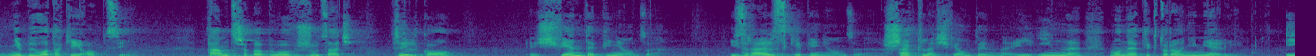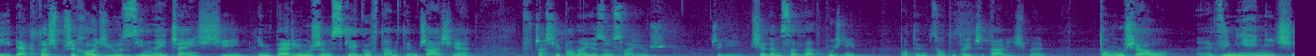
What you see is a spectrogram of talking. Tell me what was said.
nie było takiej opcji. Tam trzeba było wrzucać tylko święte pieniądze, izraelskie pieniądze, szekle świątynne i inne monety, które oni mieli. I jak ktoś przychodził z innej części Imperium Rzymskiego w tamtym czasie, w czasie Pana Jezusa już, czyli 700 lat później po tym, co tutaj czytaliśmy, to musiał wymienić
